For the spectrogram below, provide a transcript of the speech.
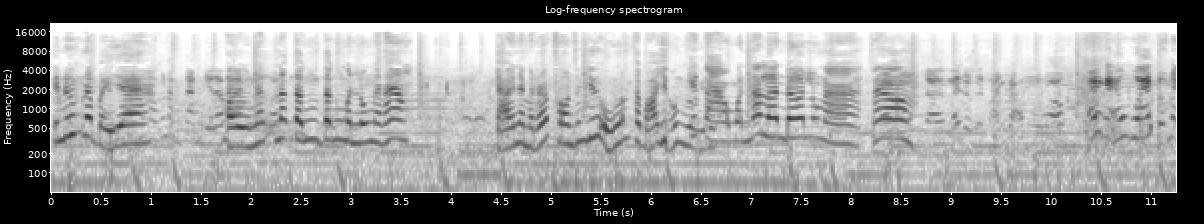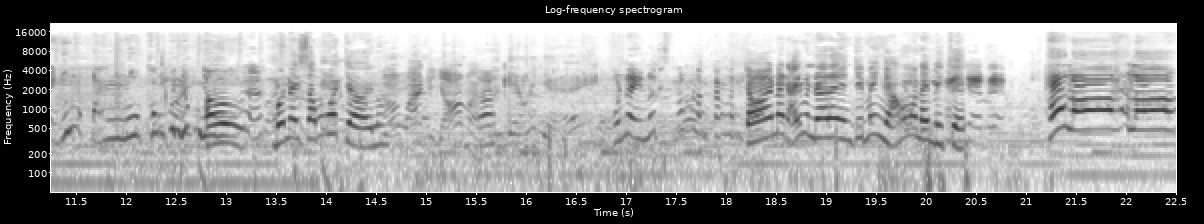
Cái nước nó bị à, có ừ nó nó tưng tưng mình luôn nè thấy không trời này mà rớt phone xuống dưới uổng lắm thôi bỏ vô người cái tàu mình nó lên đơn luôn nè thấy không? Lấy được cái khoảng rộng luôn không? Ê, ngày hôm qua chỗ này nước nó bằng luôn không có nhúc nhích ừ bữa nay sống quá trời luôn. Gió quá thì gió mà. À. bữa nay nó nóng lăn tăn lăn trời ơi nó đẩy mình ra đây làm chi mấy nhỏ ở đây bị kẹt. Hello hello.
